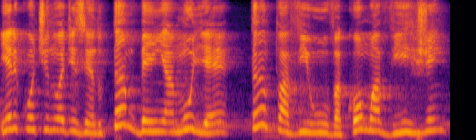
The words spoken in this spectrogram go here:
E ele continua dizendo: também a mulher, tanto a viúva como a virgem,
